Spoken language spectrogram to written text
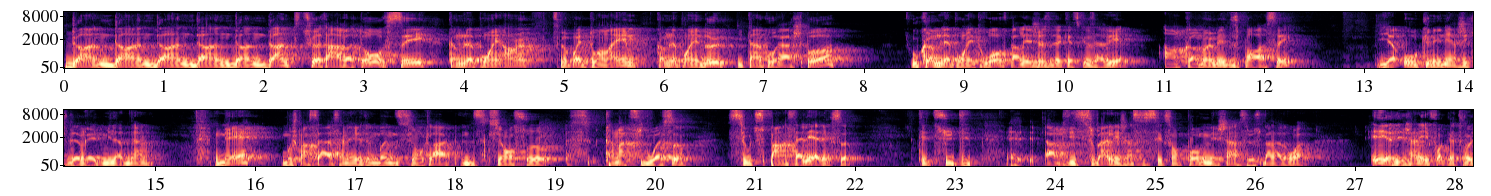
donne, donne, donne, donne, donne, donne, puis tu attends en retour, c'est comme le point 1, tu peux pas être toi-même. Comme le point 2, il t'encourage pas. Ou comme le point 3, vous parlez juste de qu'est-ce que vous avez en commun, mais du passé. Il n'y a aucune énergie qui devrait être mise là-dedans. Mais, moi, je pense que ça, mérite une bonne discussion claire. Une discussion sur comment tu vois ça. C'est où tu penses aller avec ça. tu, euh, ah, puis souvent, les gens, c'est qu'ils sont pas méchants, c'est juste maladroit. Et il y a des gens, des fois, que tu vas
